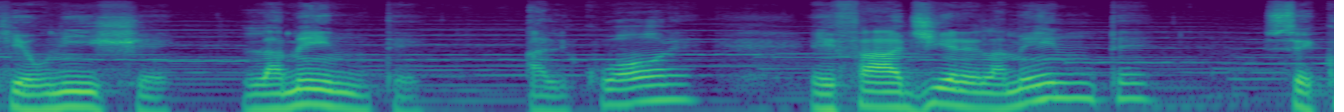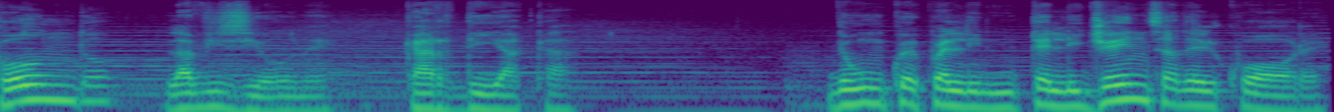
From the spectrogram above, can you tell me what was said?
che unisce la mente al cuore e fa agire la mente secondo la visione cardiaca. Dunque quell'intelligenza del cuore,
